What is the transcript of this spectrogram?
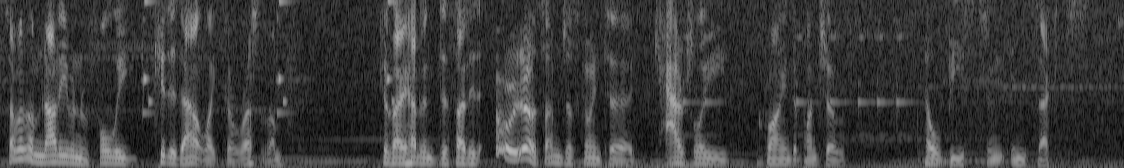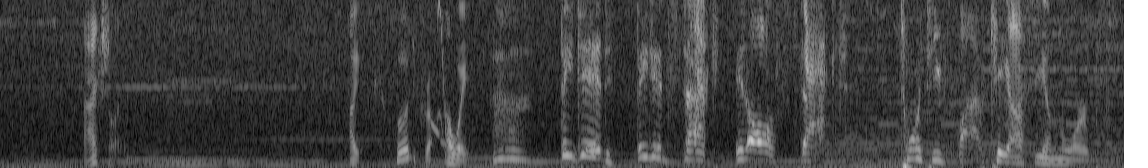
Some of them not even fully kitted out like the rest of them. Because I hadn't decided, oh yes, I'm just going to casually grind a bunch of hell beasts and insects. Actually, I could grind. Oh wait, they did! They did stack! It all stacked! 25 Chaosium orbs,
